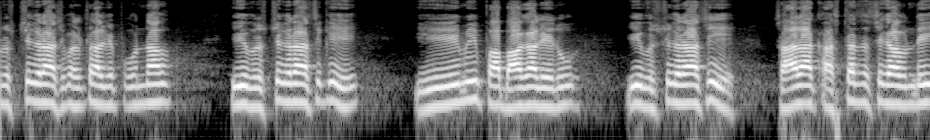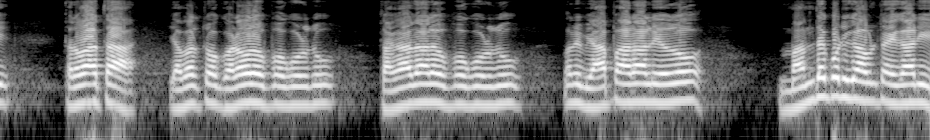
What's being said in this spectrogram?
వృశ్చిక రాశి ఫలితాలు చెప్పుకుందాం. ఈ వృశ్చిక రాశికి ఏమీ బాగాలేదు. ఈ వృశ్చిక రాశి చాలా కష్టదశగా ఉంది. తర్వాత ఎవరితో గొడవలు పోకూడదు తగాదాలు పోకూడదు మరి వ్యాపారాలు ఏదో మందకొడిగా ఉంటాయి కానీ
